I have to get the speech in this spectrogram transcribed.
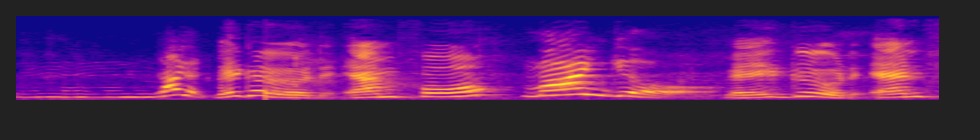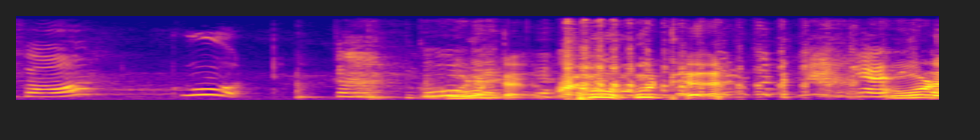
Mm, lion. very good. M for Mango. Very good. And for Good. Good. Good. Good. കൂട്.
